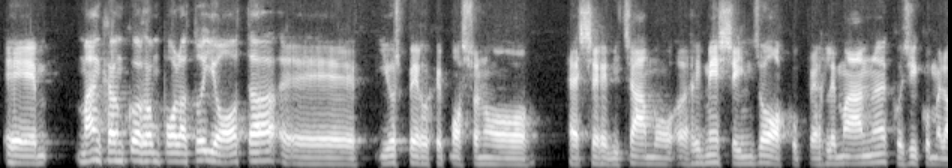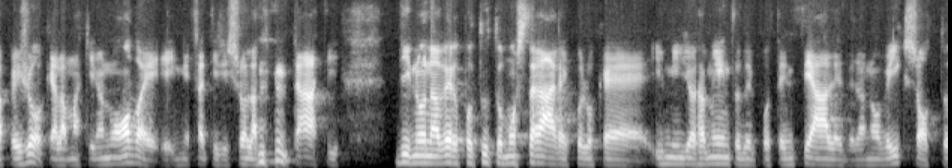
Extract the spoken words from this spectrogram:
E manca ancora un po' la Toyota, eh, io spero che possano essere diciamo rimesse in gioco per Le Mans così come la Peugeot che ha la macchina nuova e, in effetti si sono lamentati di non aver potuto mostrare quello che è il miglioramento del potenziale della 9X8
